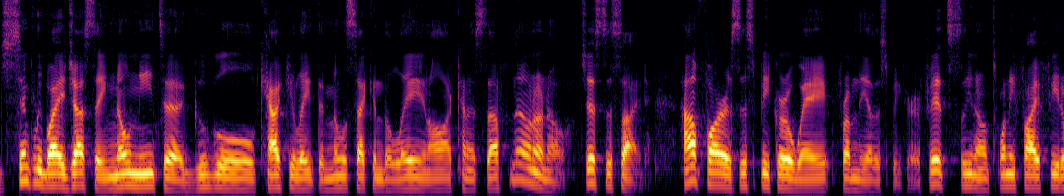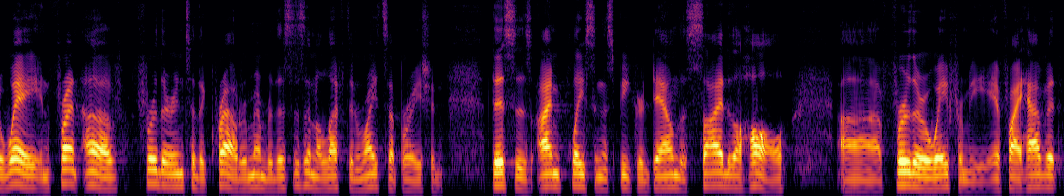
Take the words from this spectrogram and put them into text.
simply by adjusting, no need to Google calculate the millisecond delay and all that kind of stuff. No, no, no. Just decide how far is this speaker away from the other speaker. If it's you know 25 feet away in front of, further into the crowd. Remember, this isn't a left and right separation. This is I'm placing a speaker down the side of the hall, uh, further away from me. If I have it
